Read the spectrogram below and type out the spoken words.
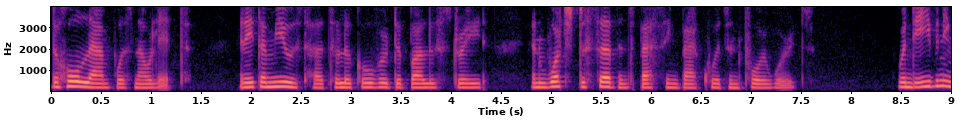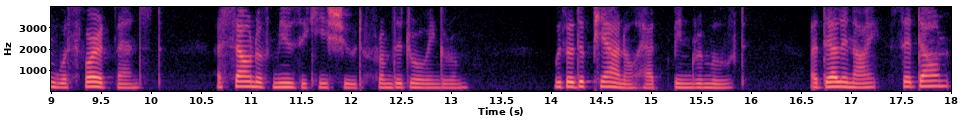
The hall lamp was now lit, and it amused her to look over the balustrade and watch the servants passing backwards and forwards. When the evening was far advanced, a sound of music issued from the drawing room, whither the piano had been removed. Adele and I sat down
